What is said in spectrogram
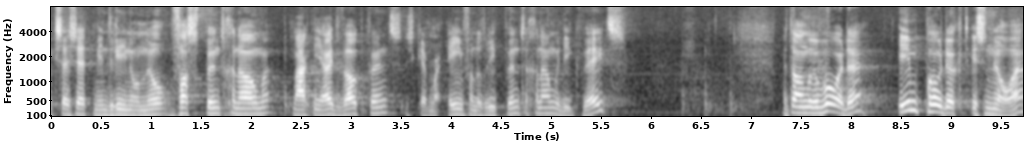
x, y, z min 3, 0, 0 vast punt genomen. Maakt niet uit welk punt, dus ik heb maar één van de drie punten genomen die ik weet. Met andere woorden, in product is 0. Hè?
